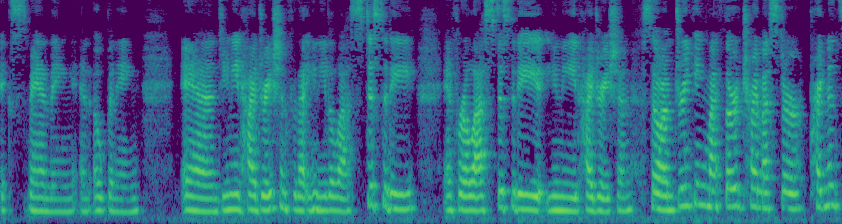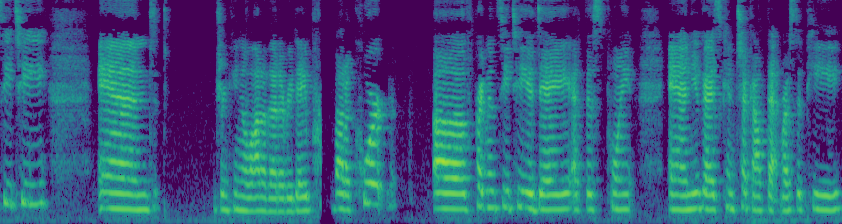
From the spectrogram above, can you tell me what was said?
expanding and opening. And you need hydration for that. You need elasticity. And for elasticity, you need hydration. So I'm drinking my third trimester pregnancy tea and drinking a lot of that every day. About a quart of pregnancy tea a day at this point, and you guys can check out that recipe.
